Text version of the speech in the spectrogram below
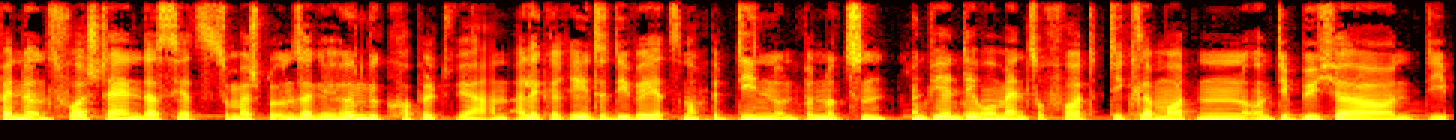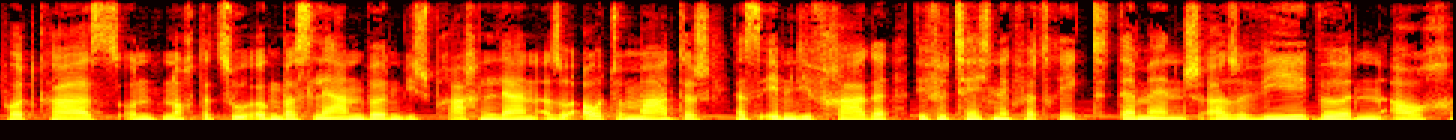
Wenn wir uns vorstellen, dass jetzt zum Beispiel unser Gehirn gekoppelt wäre an alle Geräte, die wir jetzt noch bedienen und benutzen und wir in dem Moment sofort die Klamotten und die Bücher und die Podcasts und noch dazu irgendwas lernen würden, wie Sprachen lernen, also automatisch, das ist eben die Frage, wie viel Technik verträgt der Mensch? Also wie würden auch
